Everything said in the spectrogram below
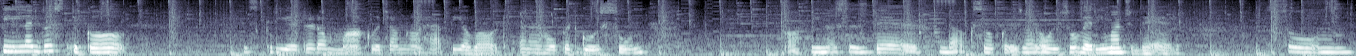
feel like the sticker has created a mark which I'm not happy about. And I hope it goes soon puffiness is there. Dark circles are also very much there. So um,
